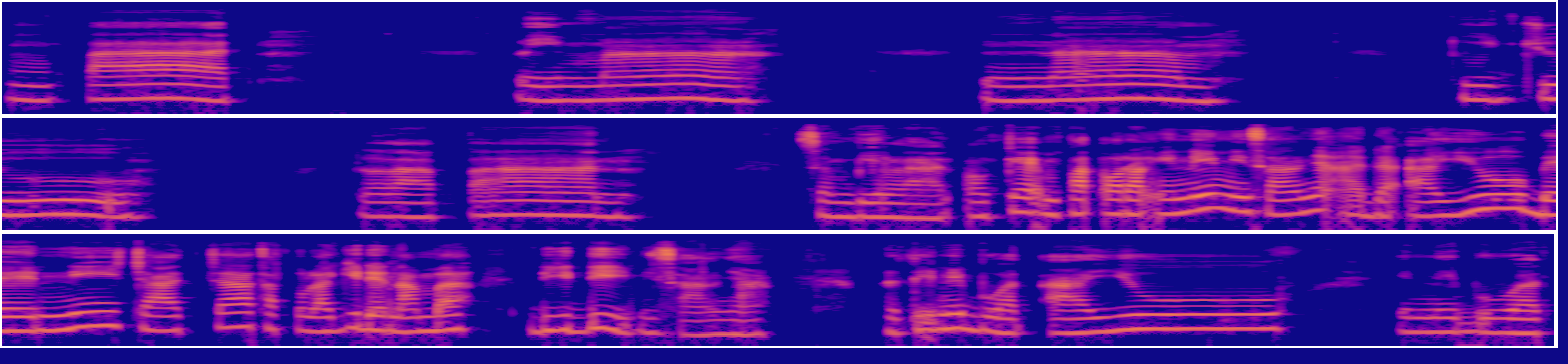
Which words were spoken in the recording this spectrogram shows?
4 5 6 7 8 9. Oke, empat orang ini misalnya ada Ayu, Beni, Caca, satu lagi dan nambah Didi misalnya. Berarti ini buat Ayu, ini buat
